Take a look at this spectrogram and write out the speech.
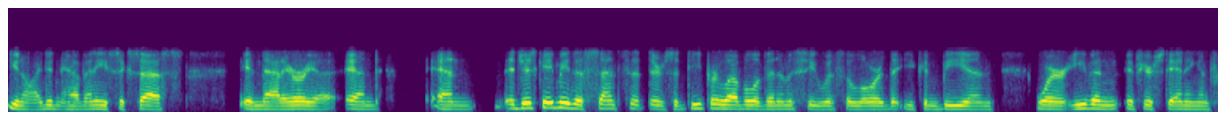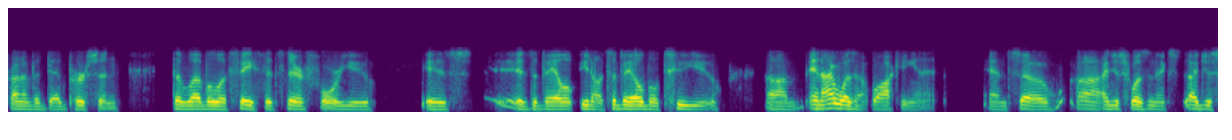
you know, I didn't have any success in that area, and and it just gave me the sense that there's a deeper level of intimacy with the Lord that you can be in, where even if you're standing in front of a dead person, the level of faith that's there for you is is available you know it's available to you. Um, and i wasn't walking in it. And so uh, i just wasn't ex- i just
